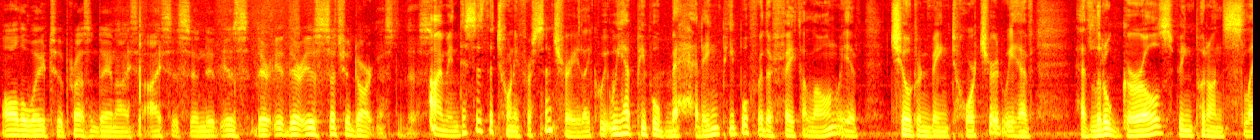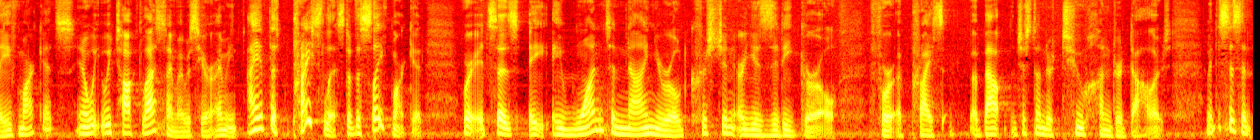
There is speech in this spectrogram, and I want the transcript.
all the way to present day in ISIS. And it is, there, it, there is such a darkness to this. I mean, this is the 21st century. Like, we, we have people beheading people for their faith alone. We have children being tortured. We have have little girls being put on slave markets. You know, we, we, talked last time I was here. I mean, I have the price list of the slave market where it says a, a one to nine year old Christian or Yazidi girl for a price about just under $200. I mean, this is an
